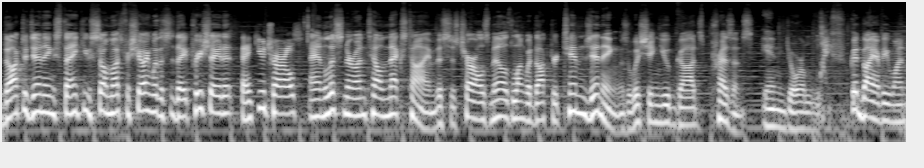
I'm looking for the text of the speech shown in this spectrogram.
Dr. Jennings, thank you so much for sharing with us today. Appreciate it. Thank you, Charles. And listener, until next time, this is Charles Mills along with Dr. Tim Jennings wishing you God's presence in your life. Goodbye, everyone.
